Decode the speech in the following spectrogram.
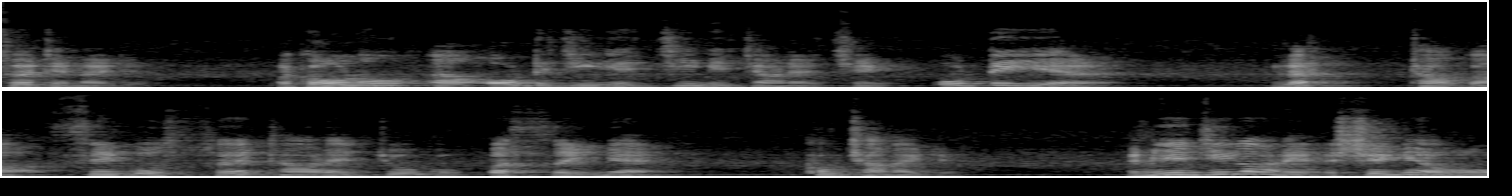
ဆွဲတင်လိုက်တယ်။အကုန်လုံးအန်အော်တကြီးနဲ့ကြီးနေကြတဲ့အချိန်အိုးတစ်ရဲ့လက်ထောက်ကစင်ကိုဆွဲထားတဲ့ကြိုးကိုပစိန်နဲ့ခုတ်ချလိုက်တယ်။အမြင့်ကြီးကလည်းအရှိန်နဲ့ဝုံ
